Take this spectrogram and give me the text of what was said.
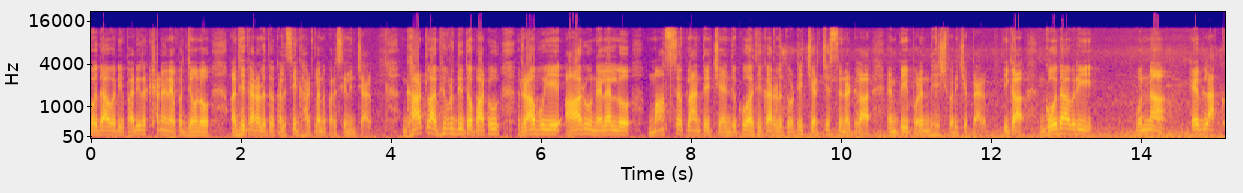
గోదావరి పరిరక్షణ నేపథ్యంలో అధికారులతో కలిసి ఘాట్లను పరిశీలించారు. ఘాట్ల అభివృద్ధితో పాటు రాబోయే ఆరు నెలల్లో మాస్టర్ ప్లాన్ తెచ్చేందుకు అధికారులతోటి చర్చిస్తున్నట్టుగా ఎంపీ పురంధేశ్వరి చెప్పారు. ఇక గోదావరి ఉన్న హెవ్లాక్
